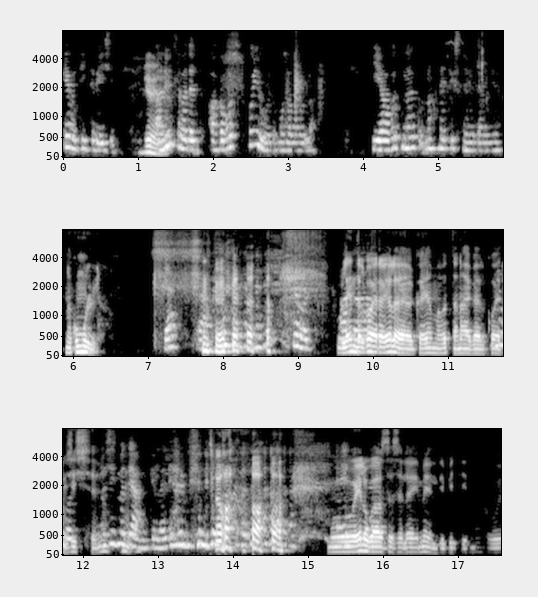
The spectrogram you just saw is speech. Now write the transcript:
käivad tihti reisil yeah.. Nad ütlevad, et aga vot hoiukodu ma saan olla. ja vot nagu noh, näiteks need on ju. nagu mul. jah no, mul aga... endal koera ei ole, aga jah, ma võtan aeg-ajalt koeri no, sisse. no siis ma tean, kellel järgmine mu et... elukaaslasele ei meeldi bitid nagu.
